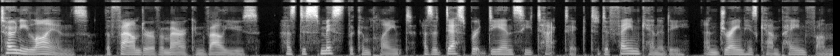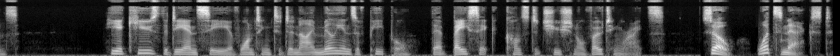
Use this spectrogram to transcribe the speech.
Tony Lyons, the founder of American Values, has dismissed the complaint as a desperate DNC tactic to defame Kennedy and drain his campaign funds. He accused the DNC of wanting to deny millions of people their basic constitutional voting rights. So, what's next?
